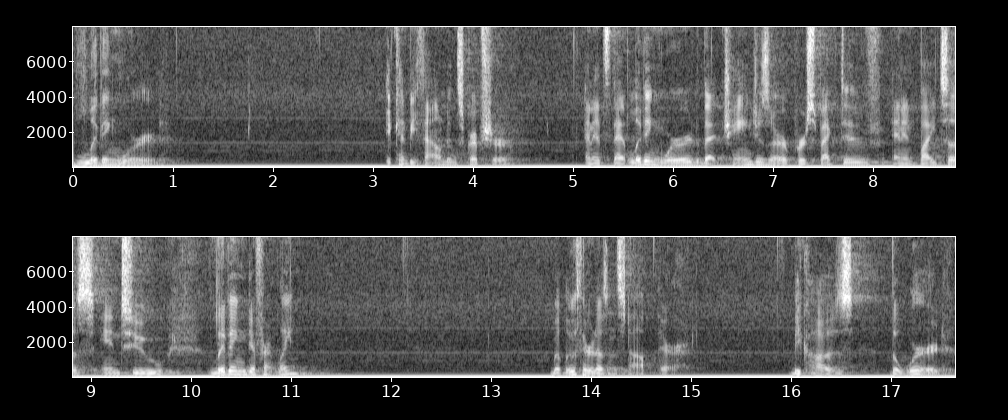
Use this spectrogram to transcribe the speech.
Living word. It can be found in Scripture, and it's that living word that changes our perspective and invites us into living differently. But Luther doesn't stop there because the Word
